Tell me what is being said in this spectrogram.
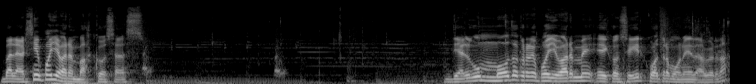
Vale, a ver si me puedo llevar ambas cosas De algún modo creo que puedo llevarme eh, Conseguir cuatro monedas, ¿verdad?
